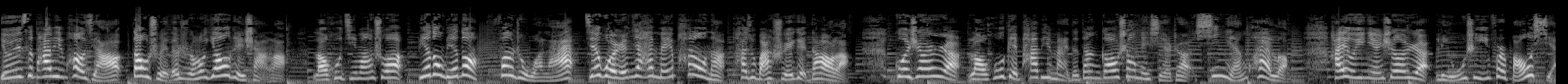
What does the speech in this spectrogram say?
有一次，Papi 泡脚倒水的时候腰给闪了。老胡急忙说：“别动，别动，放着我来。”结果人家还没泡呢，他就把水给倒了。过生日，老胡给 Papi 买的蛋糕上面写着“新年快乐”，还有一年生日礼物是一份保险。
